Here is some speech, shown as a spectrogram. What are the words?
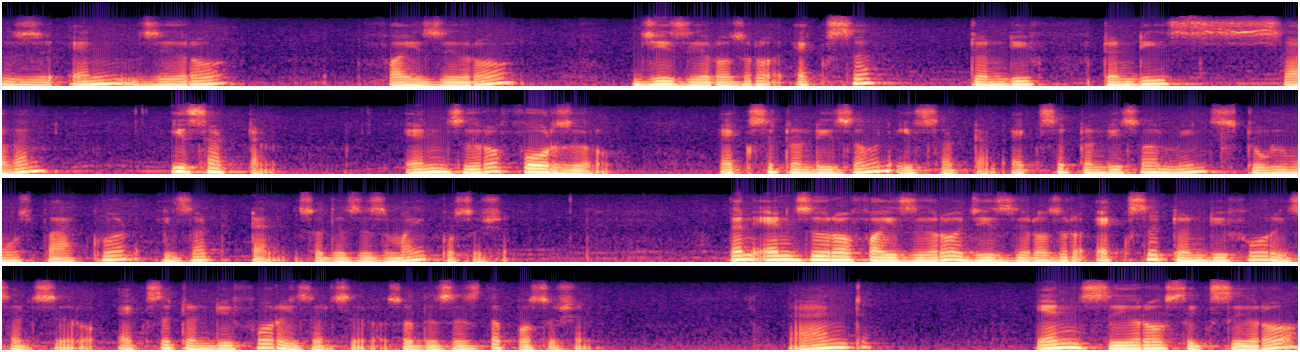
N050 G00 X 20 27 Z10 N040 X27 Z10 X27 means tool moves backward Z10 so this is my position then N050 G00 X24 Z0 X24 Z0 so this is the position. And N060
